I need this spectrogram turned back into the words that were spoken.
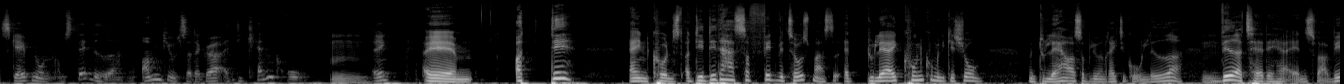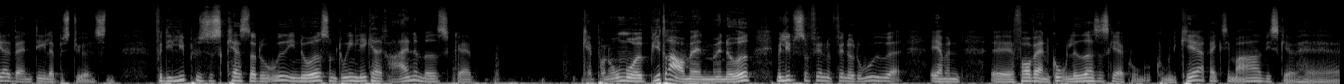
skabe nogle omstændigheder, nogle omgivelser, der gør, at de kan gro. Mm. Ikke? Øhm, og det er en kunst, og det er det, der er så fedt ved Toastmasters, at du lærer ikke kun kommunikation, men du lærer også at blive en rigtig god leder mm. ved at tage det her ansvar, ved at være en del af bestyrelsen. Fordi lige pludselig kaster du ud i noget, som du egentlig ikke havde regnet med skal kan på nogen måde bidrage med, med noget, men lige så finder, finder du ud af, at jamen, øh, for at være en god leder, så skal jeg kunne kommunikere rigtig meget, vi skal have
